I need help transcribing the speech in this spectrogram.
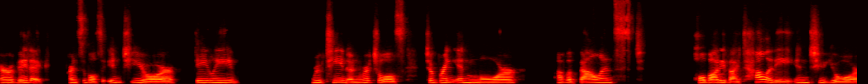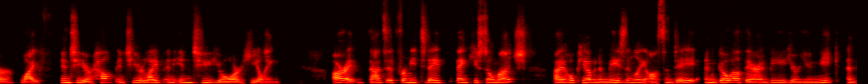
Ayurvedic principles into your daily routine and rituals to bring in more of a balanced whole body vitality into your life, into your health, into your life, and into your healing. All right, that's it for me today. Thank you so much. I hope you have an amazingly awesome day and go out there and be your unique and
